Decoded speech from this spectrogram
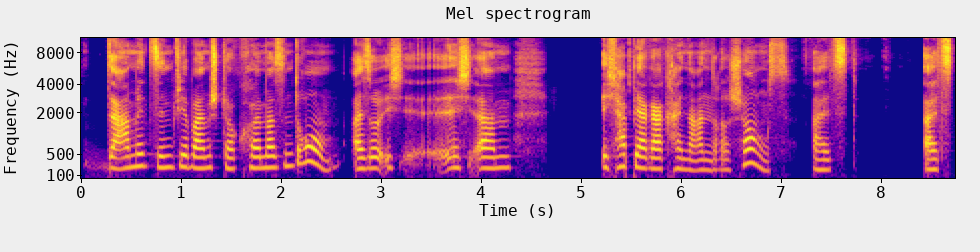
damit sind wir beim Stockholmer Syndrom. Also ich, ich, ähm, ich habe ja gar keine andere Chance, als, als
